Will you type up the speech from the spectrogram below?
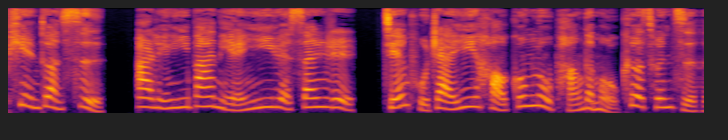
片段四二零一八年一月三日柬埔寨一号公路旁的某个村子。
